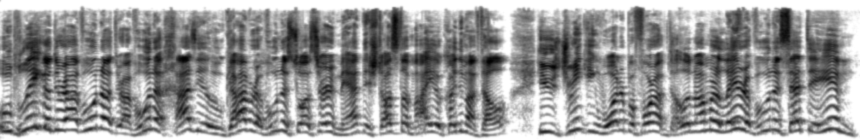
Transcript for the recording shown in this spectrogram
Ubliga de Ravuna, de Ravuna, Chazil, Ugav, Ravuna saw a certain man, Maya Kodim Avdallah. He was drinking water before Avdallah. And Amar later, Ravuna said to him,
